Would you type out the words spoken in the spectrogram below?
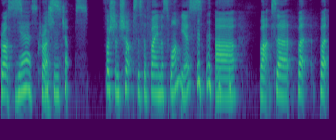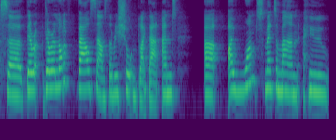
Crus. Yes, Crus. Fish and chops. Fish and chops is the famous one. Yes. uh, but uh, but but uh, there are there are a lot of vowel sounds that are really shortened like that. And uh, I once met a man who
